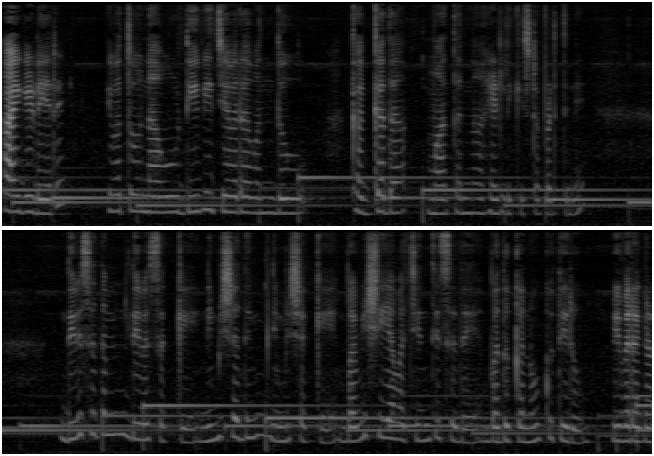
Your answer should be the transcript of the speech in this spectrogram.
ಹಾಯ್ ಗೆಳೆಯರೆ, ಇವತ್ತು ನಾವು ಡಿ ವಿ ಜಿಯವರ ಒಂದು ಕಗ್ಗದ ಮಾತನ್ನು ಹೇಳಲಿಕ್ಕೆ ಇಷ್ಟಪಡ್ತೀನಿ. ದಿವಸದಂ ದಿವಸಕ್ಕೆ, ನಿಮಿಷದಿಂ ನಿಮಿಷಕ್ಕೆ ಭವಿಷ್ಯವ ಚಿಂತಿಸದೆ ಬದುಕನು ಕುತಿರು ವಿವರಗಳ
